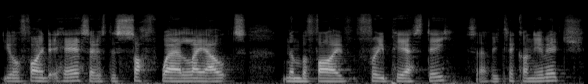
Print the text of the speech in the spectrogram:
you'll find it here. So it's the software layout number five free PSD. So if you click on the image,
